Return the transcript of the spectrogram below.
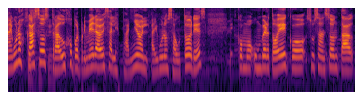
algunos casos sí, sí. tradujo por primera vez al español algunos autores, eh, como Humberto Eco, Susan Sontag,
